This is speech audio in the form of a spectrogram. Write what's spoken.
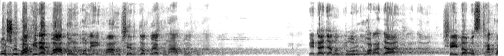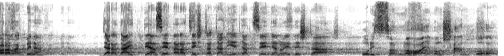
পশু পাখির এত আতঙ্ক নেই, মানুষের যত এখন আতঙ্ক। এটা যেন দূর করা যায়, সেই ব্যবস্থা করা লাগবে না। যারা দায়িত্বে আছে, তারা চেষ্টা চালিয়ে যাচ্ছে যেন এ দেশটা পরিচ্ছন্ন হয় এবং শান্ত হয়।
